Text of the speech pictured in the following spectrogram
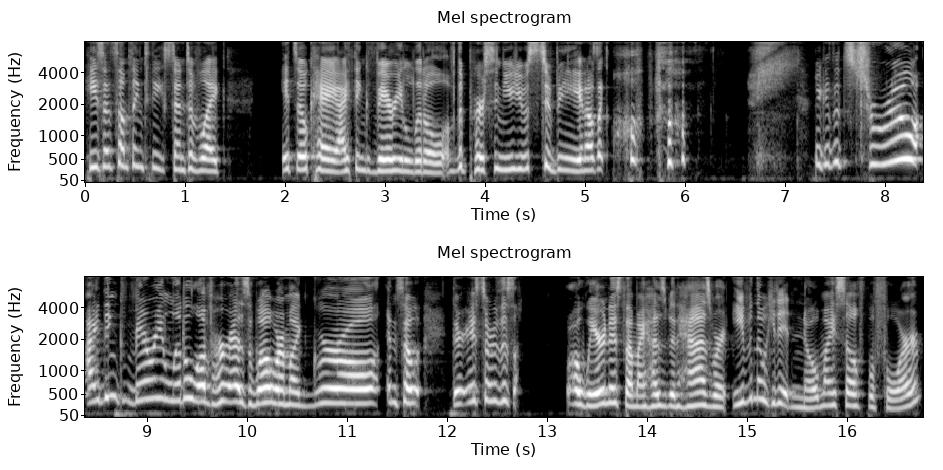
he said something to the extent of like, it's okay. I think very little of the person you used to be. And I was like, oh, because it's true. I think very little of her as well, where I'm like, girl. And so there is sort of this awareness that my husband has where even though he didn't know myself before,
